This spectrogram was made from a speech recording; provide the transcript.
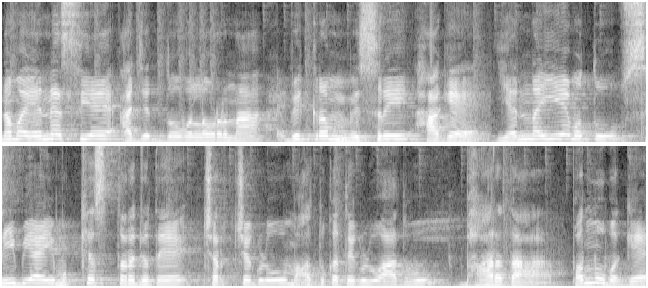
ನಮ್ಮ N S A Ajit Doval ಅವರನ್ನ ವಿಕ್ರಮ್ ಮಿಸ್ರಿ ಹಾಗೆ ಎನ್ ಐ ಎ ಮತ್ತು ಸಿಬಿಐ ಮುಖ್ಯಸ್ಥರ ಜೊತೆ ಚರ್ಚೆಗಳು, ಮಾತುಕತೆಗಳು ಆದವು. ಭಾರತ ಪನ್ನು ಬಗ್ಗೆ,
